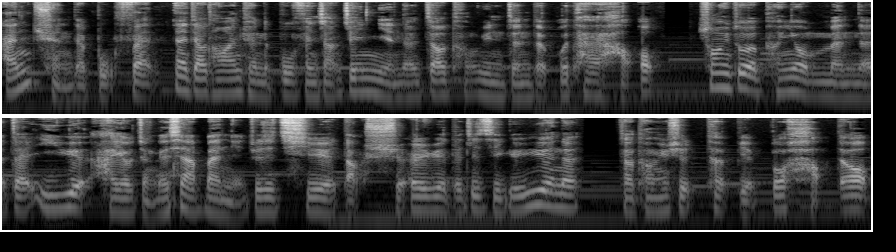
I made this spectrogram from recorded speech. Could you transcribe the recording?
安全的部分。那交通安全的部分上，这一年呢交通运真的不太好哦。双鱼座的朋友们呢，在一月还有整个下半年，就是七月到十二月的这几个月呢。交通运势特别不好的哦，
